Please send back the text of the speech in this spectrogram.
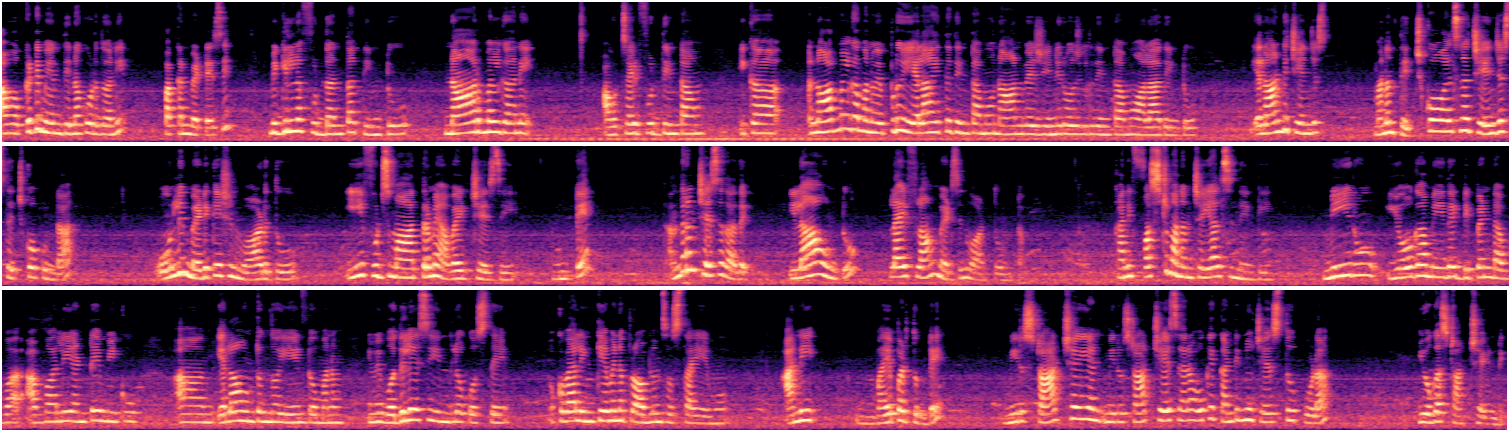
అవి ఒక్కటి మేము తినకూడదు అని పక్కన పెట్టేసి మిగిలిన ఫుడ్ అంతా తింటూ నార్మల్గానే అవుట్ సైడ్ ఫుడ్ తింటాం. ఇక నార్మల్గా మనం ఎప్పుడు ఎలా అయితే తింటామో నాన్ వెజ్ ఎన్ని రోజులకి తింటామో అలా తింటూ ఎలాంటి చేంజెస్ మనం తెచ్చుకోవాల్సిన చేంజెస్ తెచ్చుకోకుండా ఓన్లీ మెడికేషన్ వాడుతూ ఈ ఫుడ్స్ మాత్రమే అవాయిడ్ చేసి ఉంటే అందరం చేసేది అదే. ఇలా ఉంటూ లైఫ్ లాంగ్ మెడిసిన్ వాడుతూ ఉంటాం. కానీ ఫస్ట్ మనం చేయాల్సింది ఏంటి? మీరు యోగా మీదే డిపెండ్ అవ్వ అవ్వాలి అంటే మీకు ఎలా ఉంటుందో ఏంటో మనం ఇవి వదిలేసి ఇందులోకి వస్తే ఒకవేళ ఇంకేమైనా ప్రాబ్లమ్స్ వస్తాయేమో అని భయపడుతుంటే మీరు స్టార్ట్ చేయండి మీరు స్టార్ట్ చేశారా? ఓకే కంటిన్యూ చేస్తూ కూడా యోగా స్టార్ట్ చేయండి.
